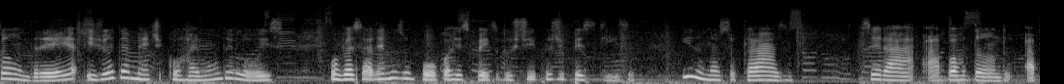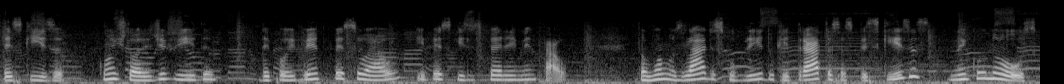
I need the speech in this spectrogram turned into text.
Sou Andréia e juntamente com Raimundo e Lois conversaremos um pouco a respeito dos tipos de pesquisa e no nosso caso será abordando a pesquisa com história de vida, depoimento pessoal e pesquisa experimental. Então vamos lá descobrir do que trata essas pesquisas? Vem conosco.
